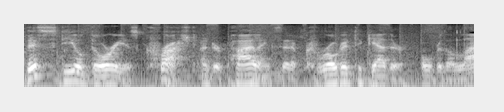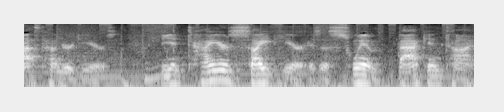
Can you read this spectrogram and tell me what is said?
This steel dory is crushed under pilings that have corroded together over the last hundred years. The entire site here is a swim back in time.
